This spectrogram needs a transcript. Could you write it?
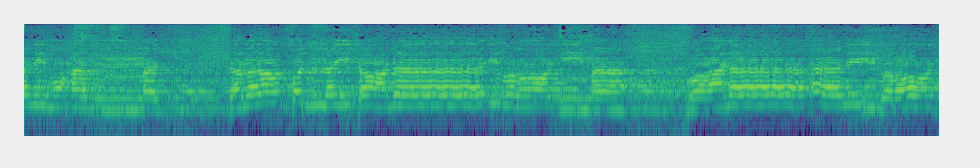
آل محمد. كما صليت على إبراهيم وعلى آل إبراهيم.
